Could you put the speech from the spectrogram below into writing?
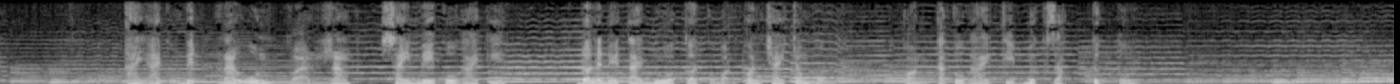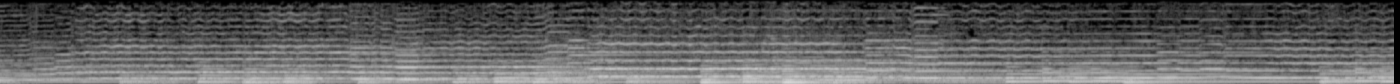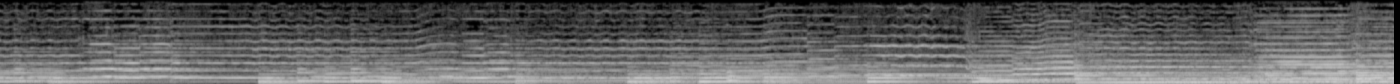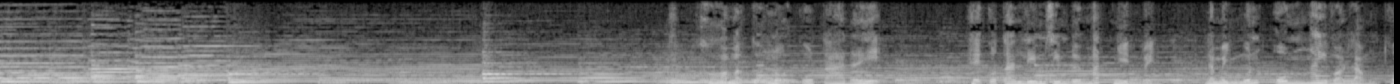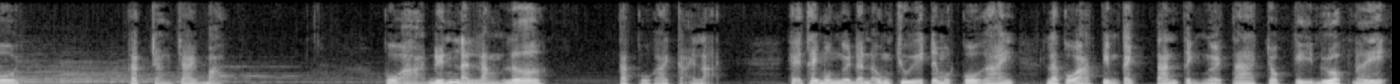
Ai ai cũng biết Raoul và răng say mê cô gái kia. Đó là đề tài đùa cợt của bọn con trai trong vùng. Còn các cô gái thì bực dọc, tức tối. Đấy, Hễ cô ta lim dim đôi mắt nhìn mình là mình muốn ôm ngay vào lòng thôi. Các chàng trai bảo. Cô à đến là lẳng lơ. Các cô gái cãi lại. Hễ thấy một người đàn ông chú ý tới một cô gái là cô ả tìm cách tán tỉnh người ta cho kỳ được đấy.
